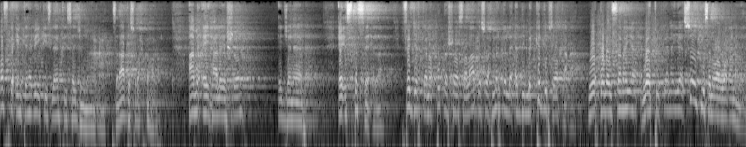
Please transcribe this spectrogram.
qofka inta habeenkii islaantiisa jimaaca salaada subax ka hor ama ay haleesho janaaba ee iska seexda fajarkana ku dhasho salaada subax marka la addimo kadib soo kaca wuu qubaysanaya waa tukanaya soonkiisana waa wadanaya.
